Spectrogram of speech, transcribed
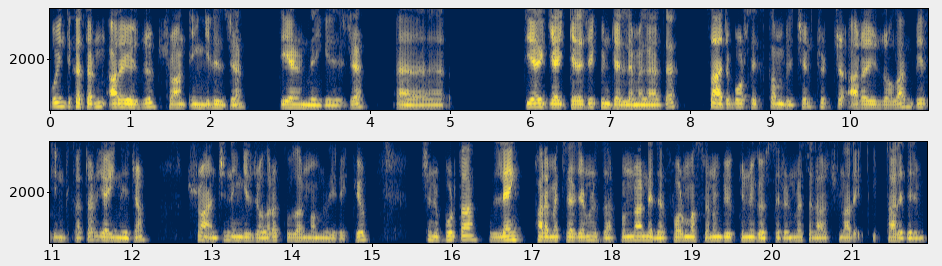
Bu indikatörün arayüzü şu an İngilizce. Diğerinin de İngilizce. Ee, diğer ge- gelecek güncellemelerde sadece Borsa İstanbul için Türkçe arayüzü olan bir indikatör yayınlayacağım. Şu an için İngilizce olarak kullanmamız gerekiyor. Şimdi burada length parametrelerimiz var. Bunlar nedir? Formasyonun büyüklüğünü gösterir. Mesela şunları iptal edelim.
